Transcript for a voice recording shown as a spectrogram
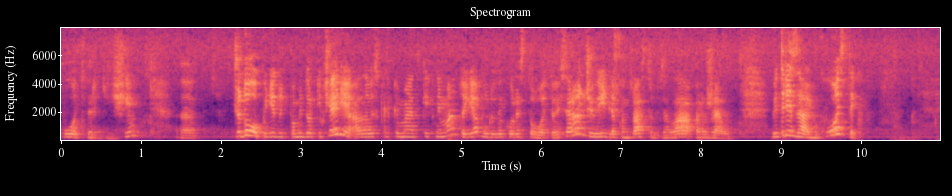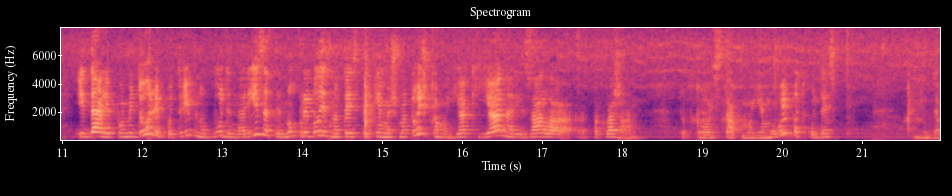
потвердіші. Е, Чудово підійдуть помідорки черрі, але оскільки в мене таких немає, то я буду використовувати ось оранжеві і для контрасту взяла рожеву. Відрізаю хвостик. І далі помідори потрібно буде нарізати ну, приблизно десь такими шматочками, як я нарізала баклажан. Тобто ось так в моєму випадку десь буде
